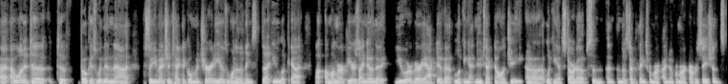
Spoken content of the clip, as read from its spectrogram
I, wanted to to focus within that. So you mentioned technical maturity as one of the things that you look at. Uh, among our peers, I know that you are very active at looking at new technology, uh, looking at startups and, and, and, those type of things. From our, I know from our conversations,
